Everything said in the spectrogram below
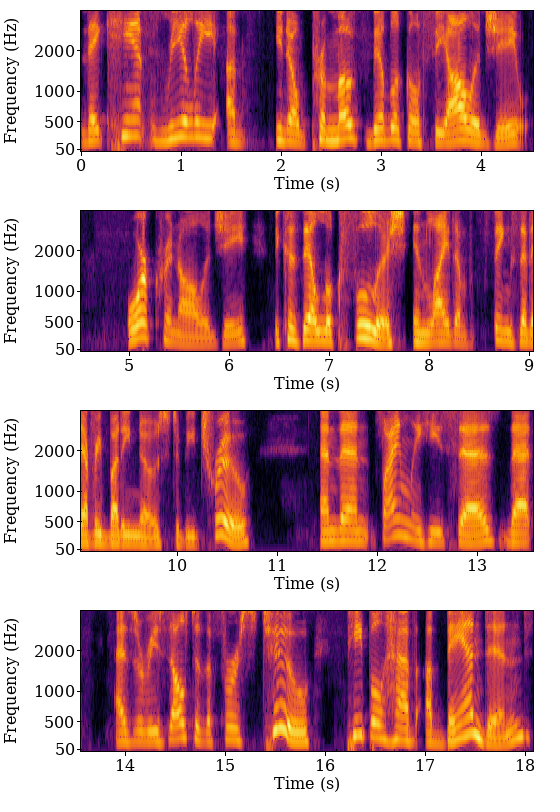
they can't really, uh, you know, promote biblical theology or chronology because they'll look foolish in light of things that everybody knows to be true. And then finally, he says that as a result of the first two, people have abandoned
